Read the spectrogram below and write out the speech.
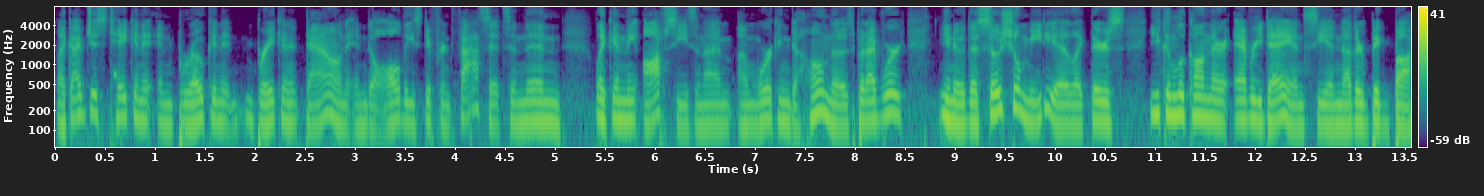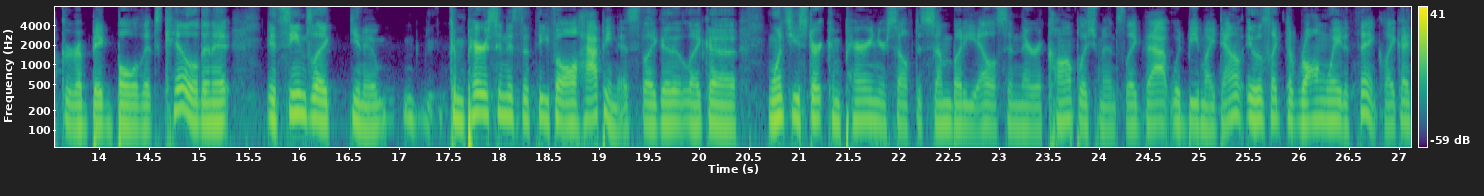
like, I've just taken it and broken it, breaking it down into all these different facets. And then, like in the off season, I'm I'm working to hone those. But I've worked, you know, the social media. Like, there's you can look on there every day and see another big buck or a big bull that's killed, and it it seems like you know comparison is the thief of all happiness like uh, like a uh, once you start comparing yourself to somebody else and their accomplishments like that would be my down it was like the wrong way to think like i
